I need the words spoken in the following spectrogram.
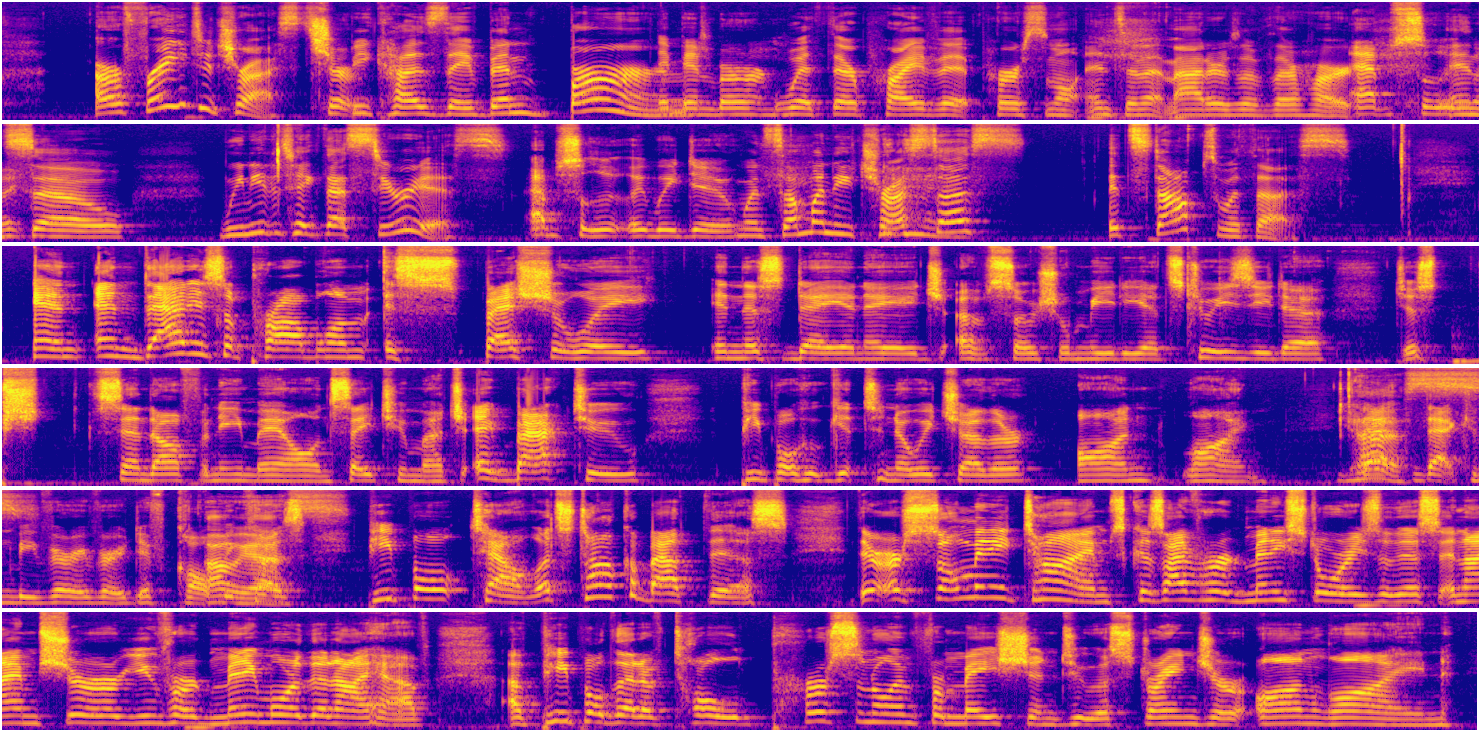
are afraid to trust Sure. because they've been burned They've been burned. with their private personal intimate matters of their heart Absolutely. and so we need to take that serious Absolutely, we do. when somebody trusts us it stops with us and and that is a problem especially in this day and age of social media it's too easy to just psh, send off an email and say too much and back to people who get to know each other online Yes. that, that can be very very difficult Oh, because yes. people tell let's talk about this there are so many times because i've heard many stories of this and i'm sure you've heard many more than i have of people that have told personal information to a stranger online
